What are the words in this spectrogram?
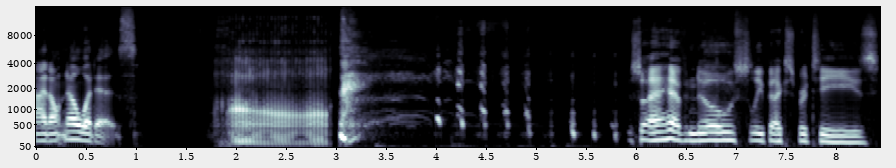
I don't know what is. So I have no sleep expertise,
